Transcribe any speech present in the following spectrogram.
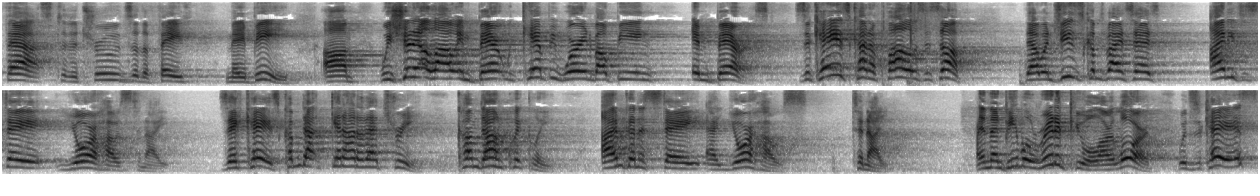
fast to the truths of the faith may be. Um, we shouldn't allow embar- we can't be worried about being embarrassed. Zacchaeus kind of follows this up that when Jesus comes by and says, I need to stay at your house tonight. Zacchaeus, come down, get out of that tree. Come down quickly. I'm going to stay at your house tonight. And then people ridicule our Lord. With Zacchaeus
